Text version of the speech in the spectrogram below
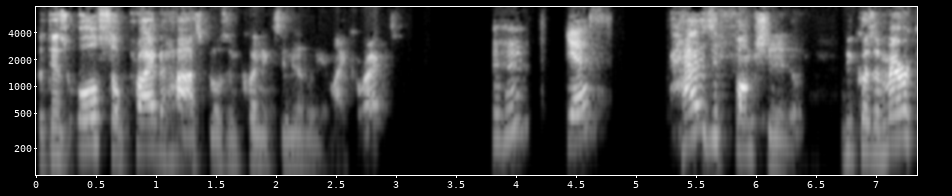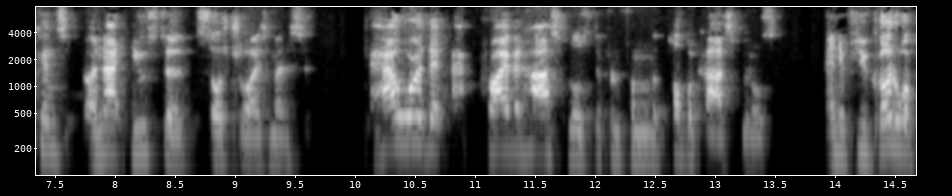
but there's also private hospitals and clinics in Italy. Am I correct? Mm-hmm. Yes. How does it function in Italy? Because Americans are not used to socialized medicine. How are the private hospitals different from the public hospitals? And if you go to a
